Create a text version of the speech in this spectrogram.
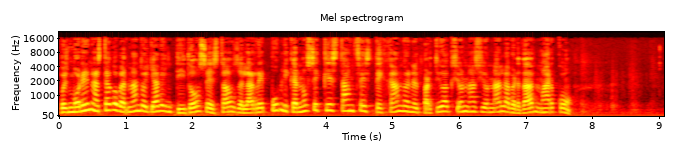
pues Morena está gobernando ya 22 estados de la República. No sé qué están festejando en el Partido Acción Nacional, la verdad, Marco.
